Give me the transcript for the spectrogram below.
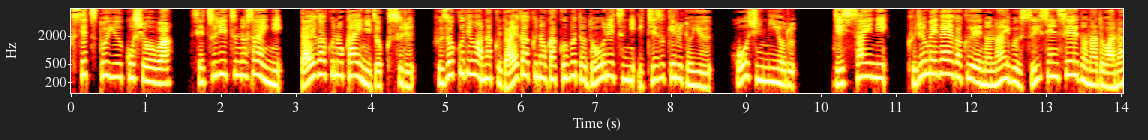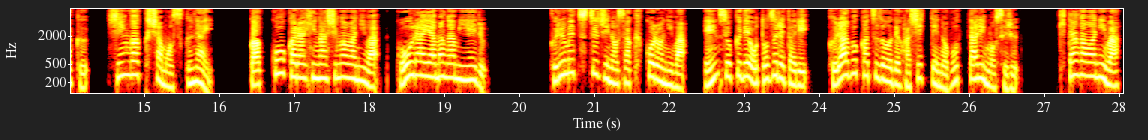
不設という故障は、設立の際に大学の会に属する、付属ではなく大学の学部と同列に位置づけるという方針による。実際に、久留米大学への内部推薦制度などはなく、進学者も少ない。学校から東側には、高麗山が見える。久留米ツツジの咲く頃には遠足で訪れたり、クラブ活動で走って登ったりもする。北側には、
